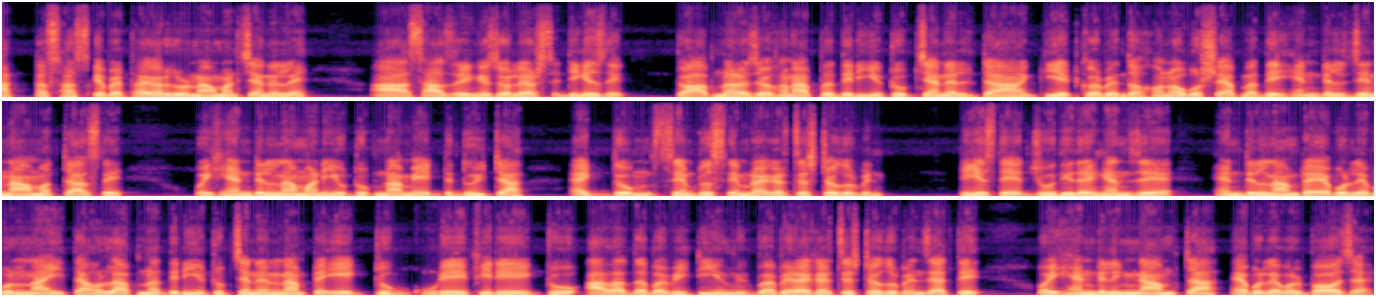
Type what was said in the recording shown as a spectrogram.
আটটা সাবস্ক্রাইবার থাকার কারণে আমার চ্যানেলে সার্চ রেঙ্গে চলে আসছে, ঠিক আছে? তো আপনারা যখন আপনাদের ইউটিউব চ্যানেলটা ক্রিয়েট করবেন, তখন অবশ্যই আপনাদের হ্যান্ডেল যে নামটা আছে ওই হ্যান্ডেল নাম আর ইউটিউব নাম এই দুইটা একদম সেম টু সেম রাখার চেষ্টা করবেন। ঠিক আছে? যদি দেখেন যে হ্যান্ডেল নামটা অ্যাভেলেবল নাই, তাহলে আপনাদের ইউটিউব চ্যানেলের নামটা একটু ঘুরে ফিরে, একটু আলাদাভাবে, একটু ইউনিকভাবে রাখার চেষ্টা করবেন যাতে ওই হ্যান্ডেলিং নামটা অ্যাভেলেবল পাওয়া যায়।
